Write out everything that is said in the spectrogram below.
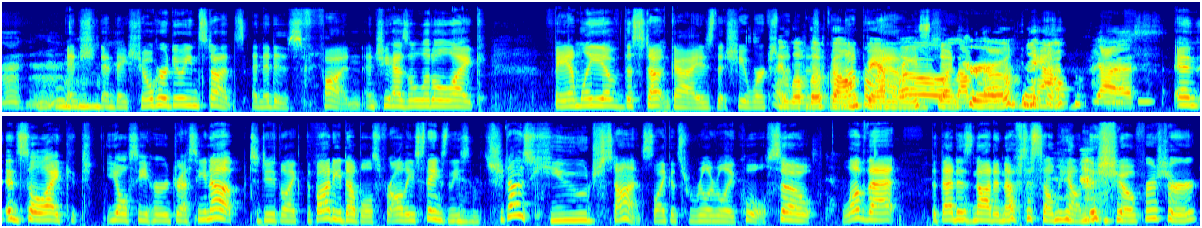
Mhm. and sh- and they show her doing stunts and it is fun and she has a little like family of the stunt guys that she works I with I love the has grown found around. family Oh, stunt crew. Yeah. Yes. And and so like you'll see her dressing up to do like the body doubles for all these things and these she does huge stunts like it's really really cool. So love that but that is not enough to sell me on this show for sure.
